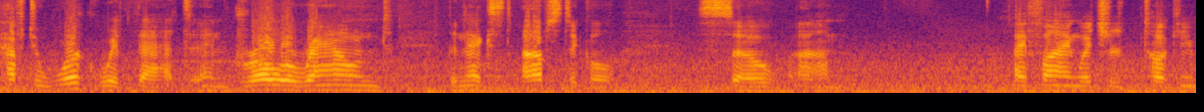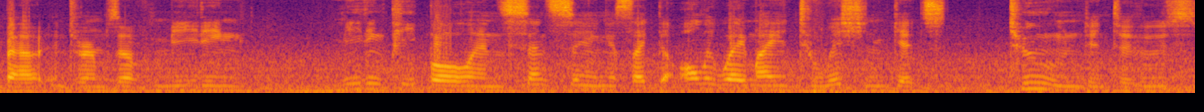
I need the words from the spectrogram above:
have to work with that and grow around the next obstacle. So um, I find what you're talking about in terms of meeting meeting people and sensing it's like the only way my intuition gets tuned into whose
